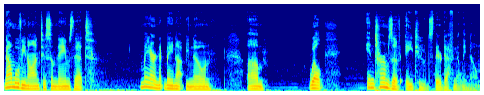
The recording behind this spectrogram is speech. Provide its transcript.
Now, moving on to some names that may or may not be known. Um, well, in terms of etudes, they're definitely known.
